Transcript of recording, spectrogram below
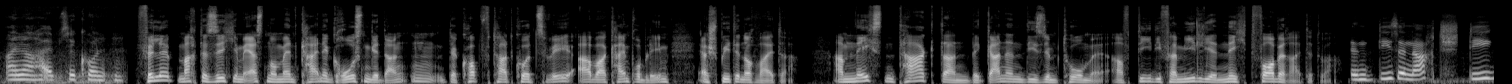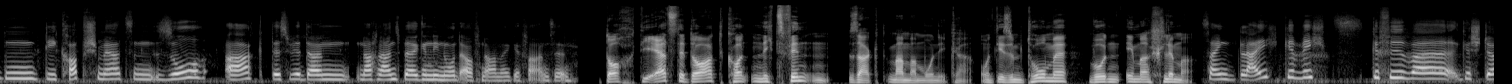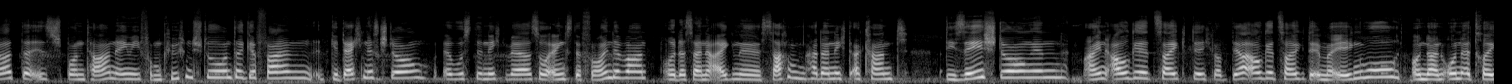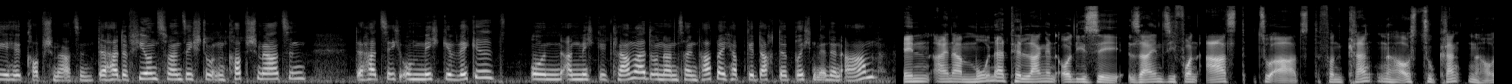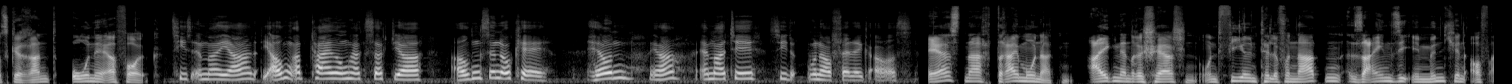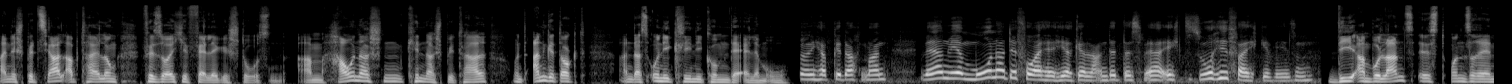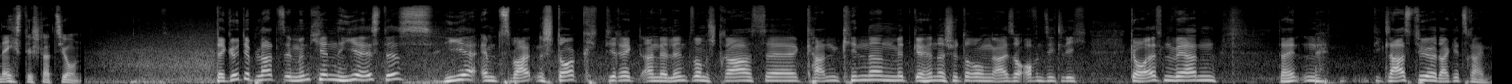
eineinhalb Sekunden. Philipp machte sich im ersten Moment keine großen Gedanken. Der Kopf tat kurz weh, aber kein Problem, er spielte noch weiter. Am nächsten Tag dann begannen die Symptome, auf die die Familie nicht vorbereitet war. In dieser Nacht stiegen die Kopfschmerzen so arg, dass wir dann nach Landsberg in die Notaufnahme gefahren sind. Doch die Ärzte dort konnten nichts finden, sagt Mama Monika, und die Symptome wurden immer schlimmer. Sein Gleichgewichtsgefühl war gestört, er ist spontan irgendwie vom Küchenstuhl runtergefallen, Gedächtnisstörung, er wusste nicht, wer so engste Freunde waren oder seine eigenen Sachen hat er nicht erkannt. Die Sehstörungen, ein Auge zeigte, ich glaube, der Auge zeigte immer irgendwo und dann unerträgliche Kopfschmerzen. Der hatte 24 Stunden Kopfschmerzen, der hat sich um mich gewickelt, und an mich geklammert und an seinen Papa. Ich habe gedacht, der bricht mir den Arm. In einer monatelangen Odyssee seien sie von Arzt zu Arzt, von Krankenhaus zu Krankenhaus gerannt, ohne Erfolg. Es hieß immer, ja, die Augenabteilung hat gesagt, ja, Augen sind okay. Hirn, ja, MRT sieht unauffällig aus. Erst nach drei Monaten eigenen Recherchen und vielen Telefonaten seien sie in München auf eine Spezialabteilung für solche Fälle gestoßen, am Haunerschen Kinderspital und angedockt an das Uniklinikum der LMU. Und ich habe gedacht, Mann, wären wir Monate vorher hier gelandet, das wäre echt so hilfreich gewesen. Die Ambulanz ist unsere nächste Station. Der Goetheplatz in München, hier ist es. Hier im zweiten Stock, direkt an der Lindwurmstraße, kann Kindern mit Gehirnerschütterungen also offensichtlich geholfen werden. Da hinten die Glastür, da geht's rein.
